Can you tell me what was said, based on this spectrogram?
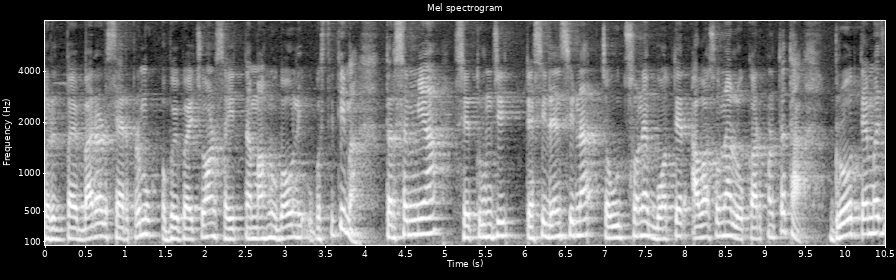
ભરતભાઈ બારડ, શહેર પ્રમુખ અભયભાઈ ચૌહાણ સહિતના મહાનુભાવોની ઉપસ્થિતિમાં તરસમિયા, શેત્રુંજી રેસિડેન્સીના ચૌદસો ને બોતેર આવાસોના લોકાર્પણ તથા ડ્રો તેમજ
